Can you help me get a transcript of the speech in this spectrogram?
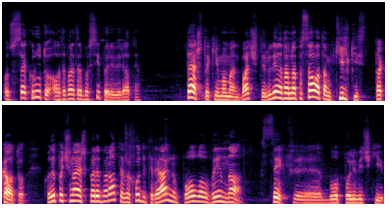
От все круто, але тепер треба всі перевіряти. Теж такий момент, бачите, людина там написала там кількість така-то. Коли починаєш перебирати, виходить реально половина з цих е, було польовичків.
